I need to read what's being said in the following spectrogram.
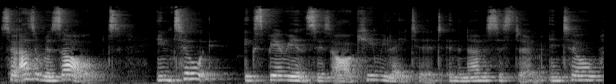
So, as a result, until experiences are accumulated in the nervous system, until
